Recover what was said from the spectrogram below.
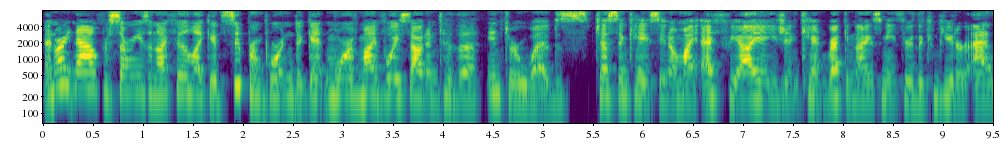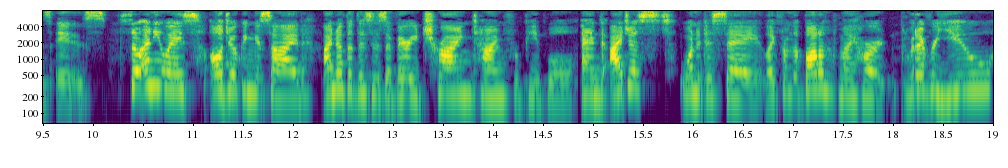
And right now, for some reason, I feel like it's super important to get more of my voice out into the interwebs, just in case, you know, my FBI agent can't recognize me through the computer as is. So, anyways, all joking aside, I know that this is a very trying time for people, and I just wanted to say, like, from the bottom of my heart, whatever you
